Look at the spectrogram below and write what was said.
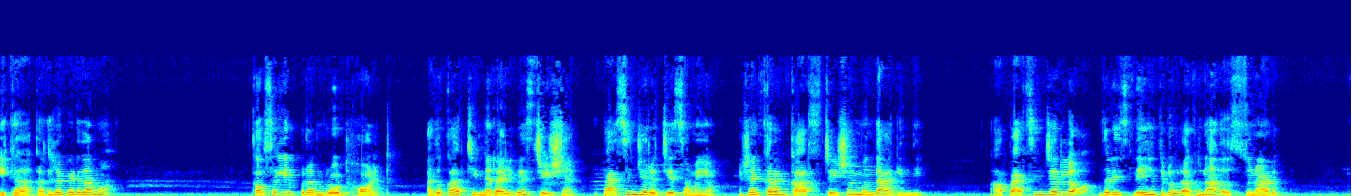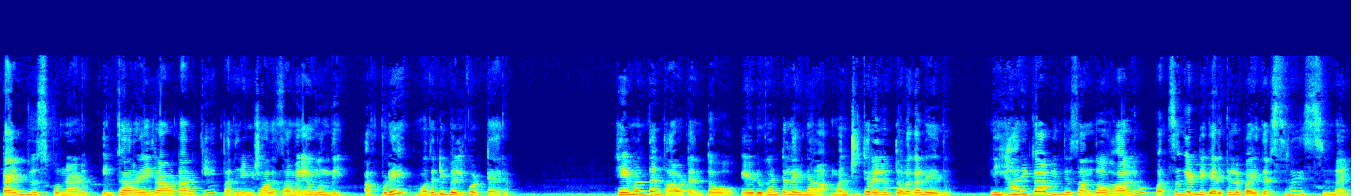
ఇక కథలోకి వెడదామా కౌసల్యపురం రోడ్ హాల్ట్. అదొక చిన్న రైల్వే స్టేషన్. ప్యాసింజర్ వచ్చే సమయం. శంకరం కార్ స్టేషన్ ముందు ఆగింది ఆ ప్యాసింజర్లో అతడి స్నేహితుడు రఘునాథ్ వస్తున్నాడు. టైం చూసుకున్నాడు. ఇంకా రైలు రావడానికి పది నిమిషాల సమయం ఉంది. అప్పుడే మొదటి బెల్ కొట్టారు. హేమంతం కావటంతో ఏడు గంటలైనా మంచు తెరలు తొలగలేదు. నిహారికా బిందు సందోహాలు పచ్చగడ్డి గరికలపై దర్శనం ఇస్తున్నాయి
